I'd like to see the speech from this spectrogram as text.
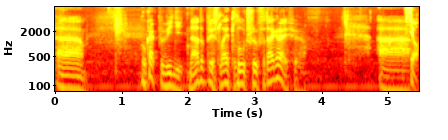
А, ну, как победить? Надо прислать лучшую фотографию. А... Все.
